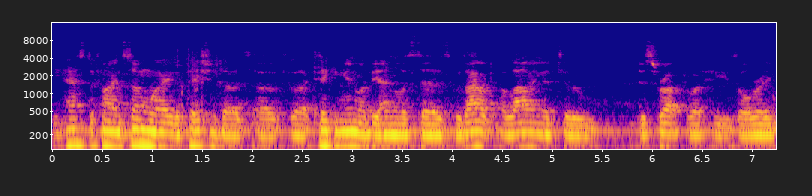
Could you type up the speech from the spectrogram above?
he has to find some way, the patient does, of uh, taking in what the analyst says without allowing it to disrupt what he's already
